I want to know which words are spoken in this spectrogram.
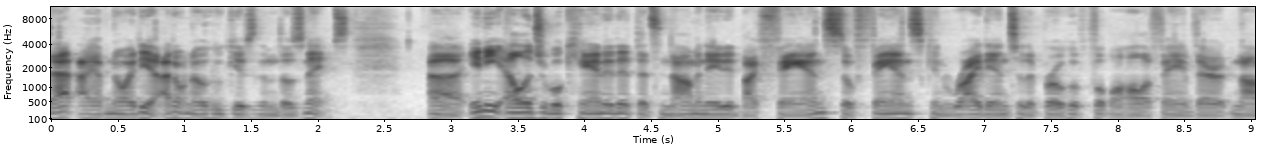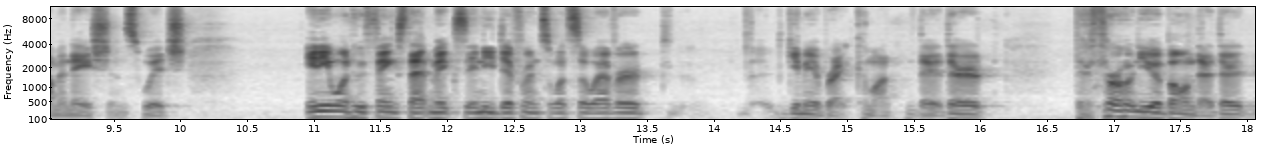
That I have no idea. I don't know who gives them those names. Uh, any eligible candidate that's nominated by fans, so fans can write into the Pro Football Hall of Fame their nominations, which anyone who thinks that makes any difference whatsoever give me a break. Come on, they're they're they're throwing you a bone there. They're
